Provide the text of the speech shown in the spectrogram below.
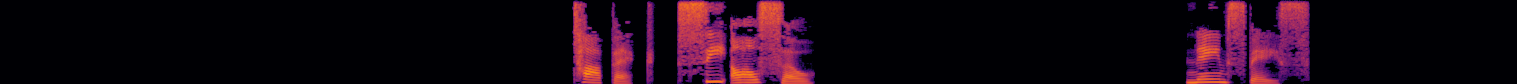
Topic. See also. Namespace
